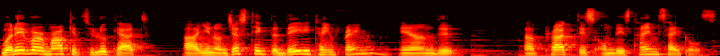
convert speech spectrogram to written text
whatever markets you look at, uh, you know, just take the daily time frame and uh, practice on these time cycles.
